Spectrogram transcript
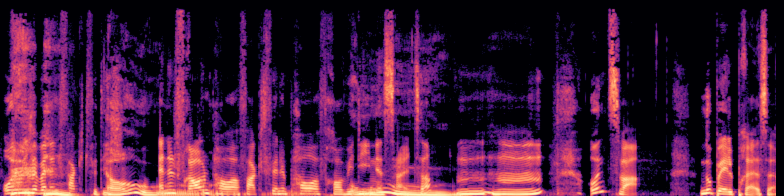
Und ich habe einen Fakt für dich. Oh. Einen Frauenpower-Fakt für eine Powerfrau wie die Ines Salzer. Mhm. Und zwar Nobelpreise.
